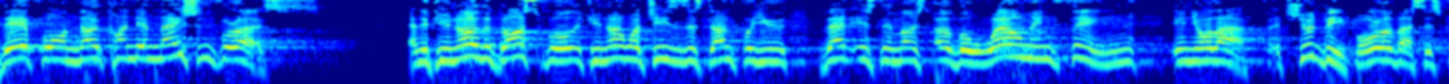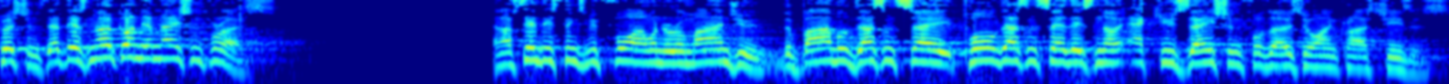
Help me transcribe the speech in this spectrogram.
therefore no condemnation for us. And if you know the gospel, if you know what Jesus has done for you, that is the most overwhelming thing in your life. It should be for all of us as Christians, that there's no condemnation for us. And I've said these things before, I want to remind you the Bible doesn't say, Paul doesn't say there's no accusation for those who are in Christ Jesus.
